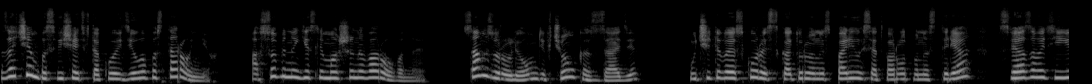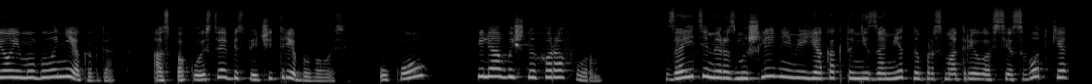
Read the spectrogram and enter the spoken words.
Зачем посвящать в такое дело посторонних, особенно если машина ворованная? Сам за рулем, девчонка сзади. Учитывая скорость, с которой он испарился от ворот монастыря, связывать ее ему было некогда, а спокойствие обеспечить требовалось. Укол или обычный хлороформ? За этими размышлениями я как-то незаметно просмотрела все сводки,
